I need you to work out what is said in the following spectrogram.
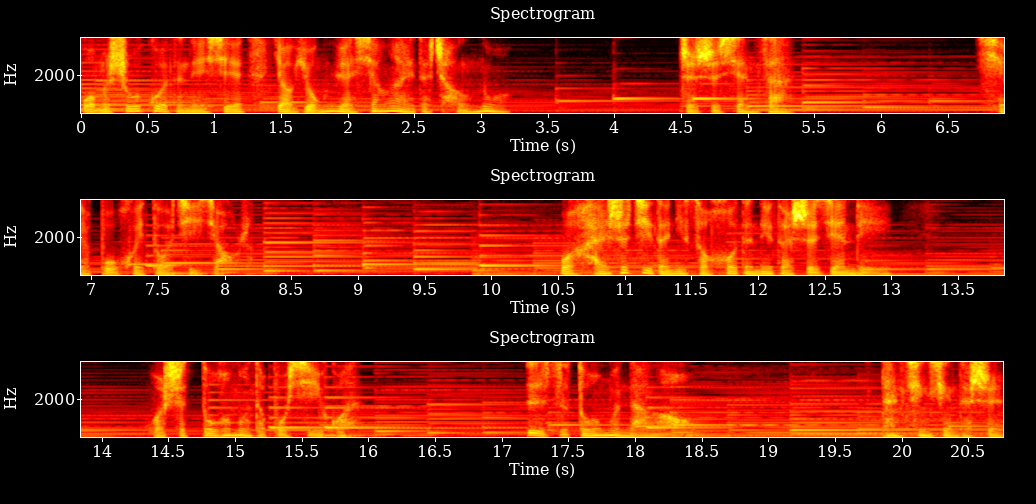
我们说过的那些要永远相爱的承诺。只是现在，也不会多计较了。我还是记得你走后的那段时间里，我是多么的不习惯。日子多么难熬，但庆幸的是，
